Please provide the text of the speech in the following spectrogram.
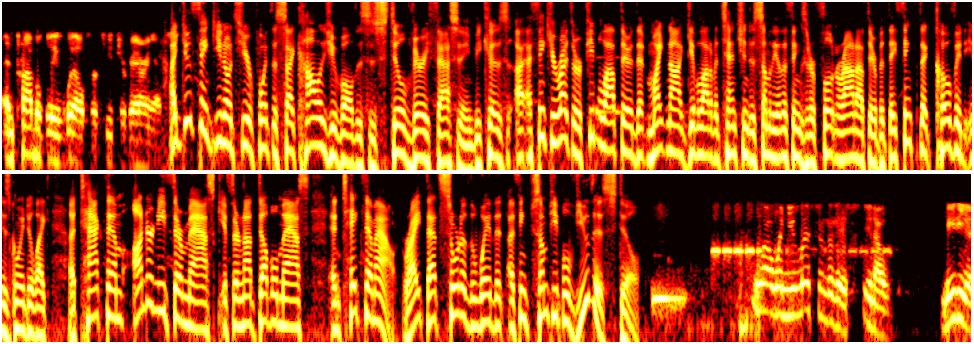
and probably will for future variants. I do think, you know, to your point, the psychology of all this is still very fascinating because I think you're right. There are people out there that might not give a lot of attention to some of the other things that are floating around out there, but they think that COVID is going to like attack them underneath their mask if they're not double masked and take them out, right? That's sort of the way that I think some people view this still. Well, when you listen to this, you know, media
